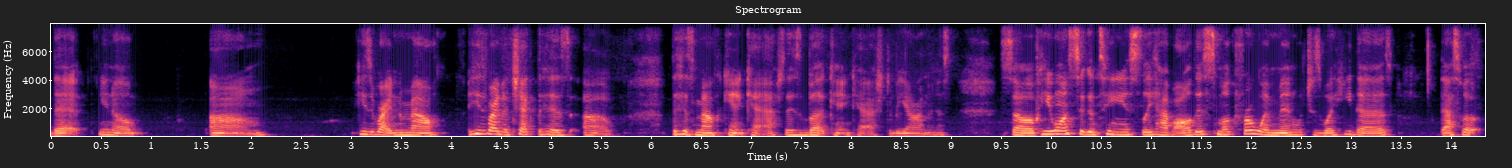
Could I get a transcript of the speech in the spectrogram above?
that, you know, um, he's writing a mouth, he's writing a check to his uh that his mouth can't cash, that his butt can't cash, to be honest. So if he wants to continuously have all this smoke for women, which is what he does, that's what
